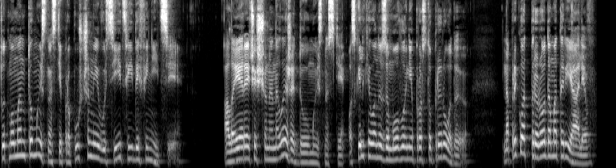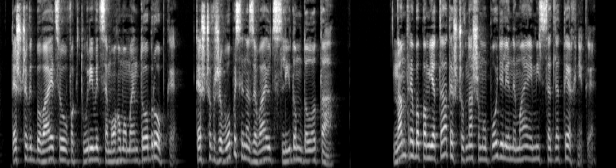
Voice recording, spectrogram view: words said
Тут момент умисності пропущений в усій цій дефініції. Але є речі, що не належать до умисності, оскільки вони зумовлені просто природою. Наприклад, природа матеріалів, те, що відбувається у фактурі від самого моменту обробки, те, що в живописі називають слідом долота. Нам треба пам'ятати, що в нашому поділі немає місця для техніки.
